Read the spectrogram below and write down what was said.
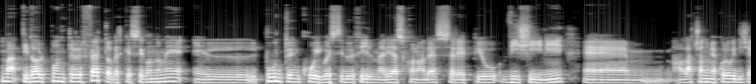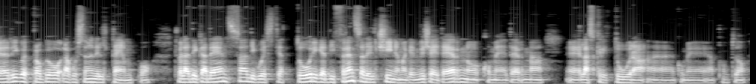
Ma ti do il ponte perfetto perché secondo me il, punto in cui questi due film riescono ad essere più vicini, ehm, allacciandomi a quello che dice Enrico, è proprio la questione del tempo, cioè la decadenza di questi attori che a differenza del cinema che invece è eterno, come eterna eh, la scrittura, eh, come appunto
